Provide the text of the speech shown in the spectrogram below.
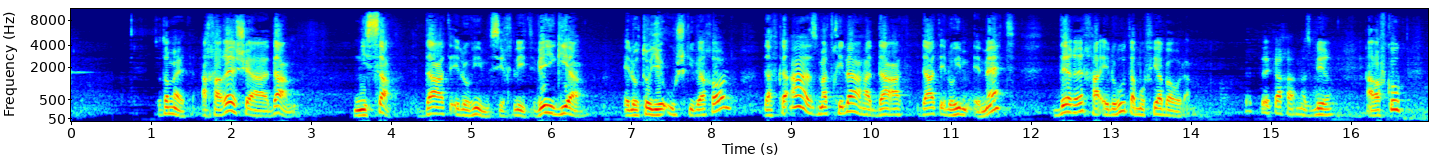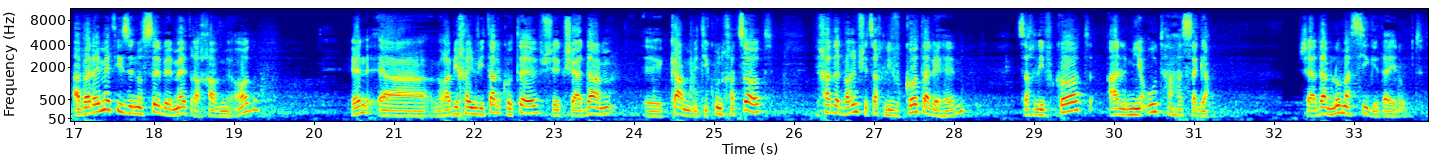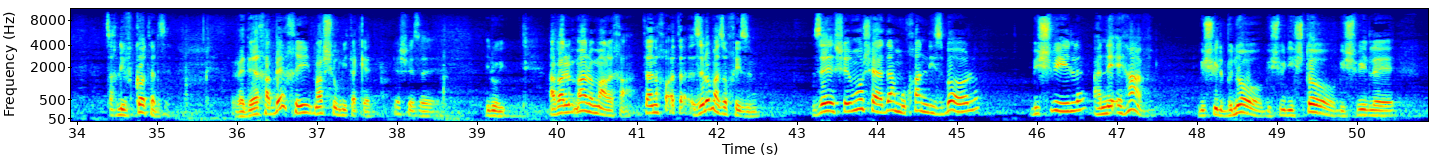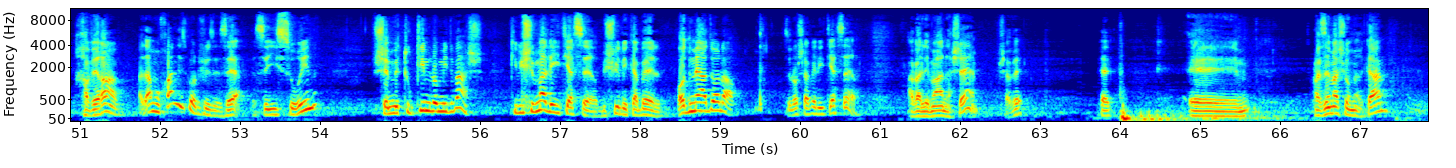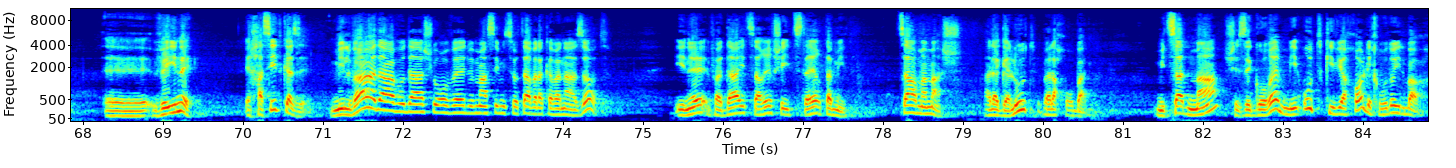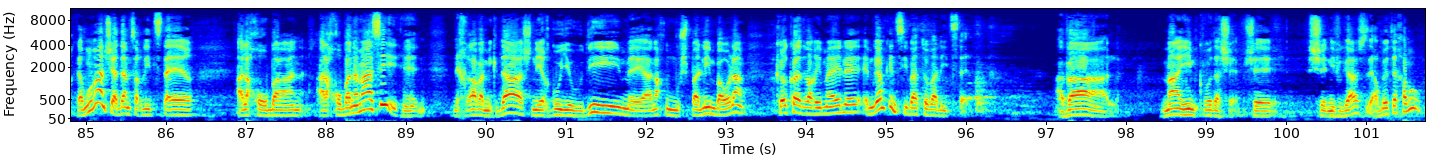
זאת אומרת, אחרי שהאדם ניסה דעת אלוהים שכלית והגיע אל אותו ייאוש כביכול, דווקא אז מתחילה הדעת, דעת אלוהים אמת, דרך האלוהות המופיע בעולם. זה ככה מסביר הרב קוק, אבל האמת היא זה נושא באמת רחב מאוד. כן, רבי חיים ויטל כותב שכשאדם אה, קם בתיקון חצות, אחד הדברים שצריך לבכות עליהם, צריך לבכות על מיעוט ההשגה. שאדם לא משיג את האלוהות, צריך לבכות על זה. ודרך הבכי משהו מתעכב, יש איזה עילוי. אבל מה לומר לך, אתה, נכון, אתה, זה לא מזוכיזם, זה כמו שהאדם מוכן לסבול בשביל הנאהב, בשביל בנו, בשביל אשתו, בשביל אה, חבריו, אדם מוכן לסבול בשביל זה, זה, זה ייסורין שמתוקים לו מדבש, כי בשביל מה להתייסר? בשביל לקבל עוד 100 דולר? זה לא שווה להתייסר, אבל למען השם שווה. כן. אה, אז זה מה שאומר כאן, אה, והנה, חסיד כזה, מלבד העבודה שהוא עובד במעשה מצוותיו על הכוונה הזאת, הנה ודאי צריך שיצטער תמיד, צער ממש, על הגלות ועל החורבן. מצד מה? שזה גורם מיעוט כביכול לכבודו יתברך. כמובן שאדם צריך להצטער על החורבן, על החורבן המעשי, נחרב המקדש, נהרגו יהודים, אנחנו מושפלים בעולם, כל, כל הדברים האלה הם גם כן סיבה טובה להצטער. אבל מה עם כבוד השם ש, שנפגש? זה הרבה יותר חמור.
